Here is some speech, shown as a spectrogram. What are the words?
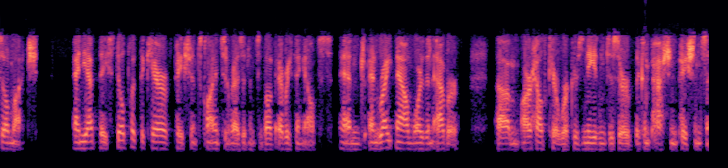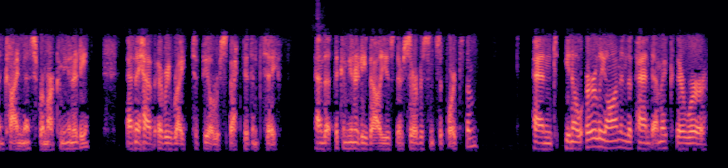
so much and yet they still put the care of patients, clients, and residents above everything else. And and right now, more than ever, um, our healthcare workers need and deserve the compassion, patience, and kindness from our community, and they have every right to feel respected and safe, and that the community values their service and supports them. And you know, early on in the pandemic, there were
